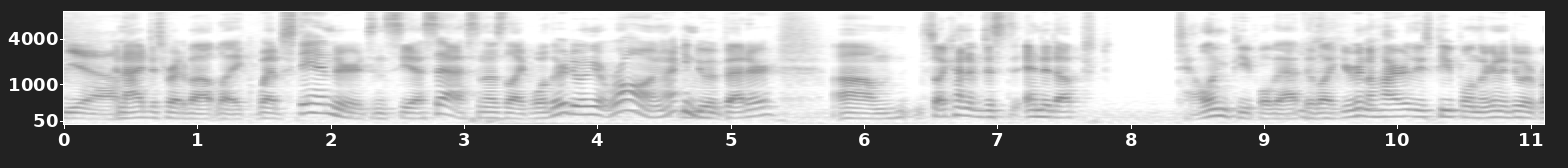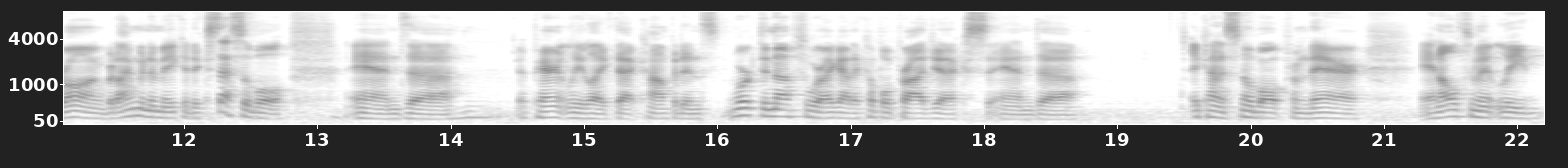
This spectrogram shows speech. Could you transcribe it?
Yeah. and I just read about like web standards and CSS, and I was like, well, they're doing it wrong. I can do it better. Um, so I kind of just ended up telling people that they're like, you're going to hire these people and they're going to do it wrong, but I'm going to make it accessible. And uh, apparently, like that confidence worked enough where I got a couple projects and uh, it kind of snowballed from there. And ultimately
